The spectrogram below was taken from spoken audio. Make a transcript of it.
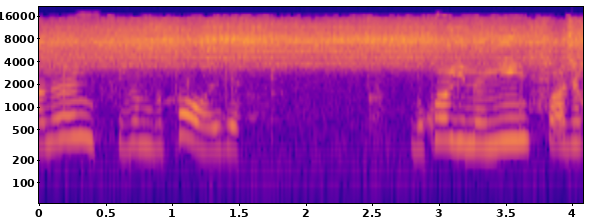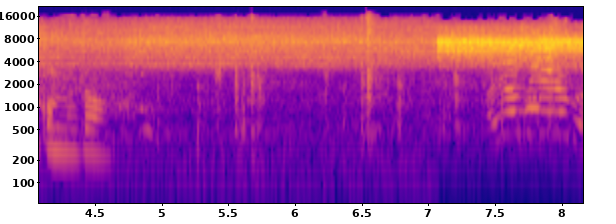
일단은 지금부터 이제 녹화 기능이 빠질 겁니다. 안녕하세요 여러분.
